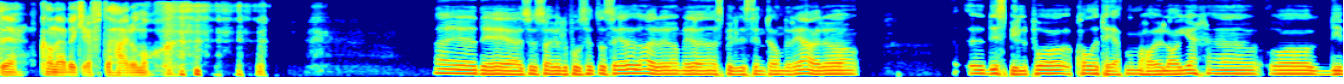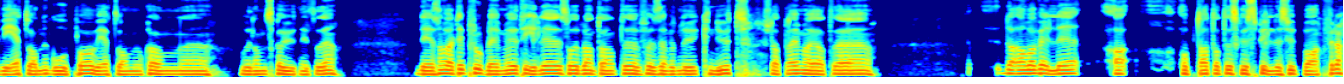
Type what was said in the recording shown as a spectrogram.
Det kan jeg bekrefte her og nå. Nei, det jeg syns er veldig positivt å se med spillestilen til André, er å de spiller på kvaliteten de har i laget. Og de vet hva de er gode på, vet de kan, hvordan de skal utnytte det. Det som har vært et problem tidlig, så blant annet for eksempel Knut Slattheim, er at da han var veldig opptatt av at det skulle spilles ut bakfra.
